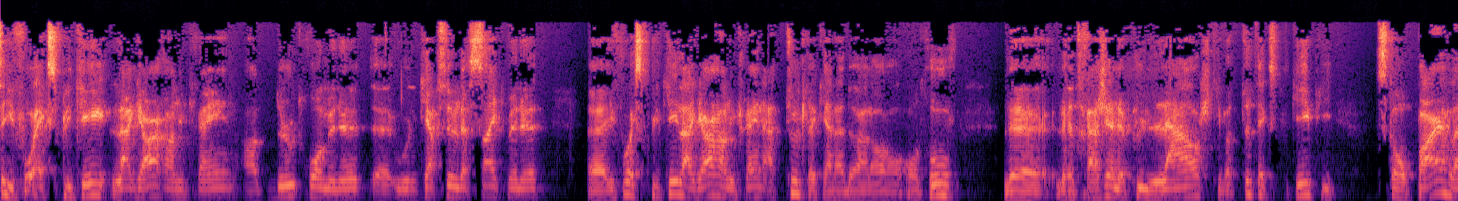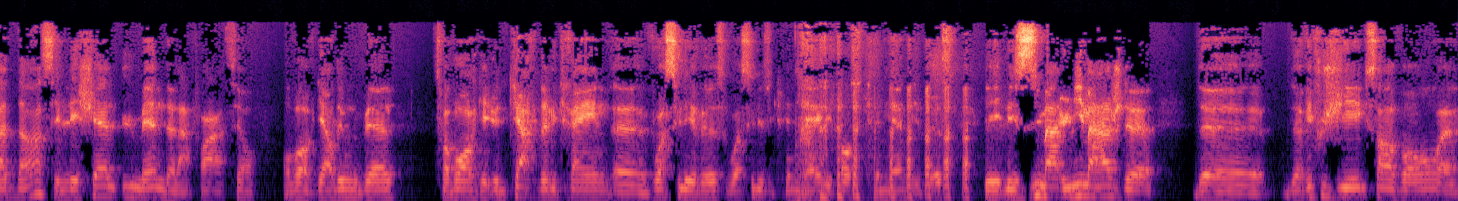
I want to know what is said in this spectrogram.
il faut expliquer la guerre en Ukraine en deux trois minutes euh, ou une capsule de cinq minutes. Il faut expliquer la guerre en Ukraine à tout le Canada. Alors, on, trouve le, trajet le plus large qui va tout expliquer. Puis, ce qu'on perd là-dedans, c'est l'échelle humaine de l'affaire. On va regarder aux nouvelles tu vas voir une carte de l'Ukraine, euh, voici les Russes, voici les Ukrainiens, les forces ukrainiennes, les Russes, une image de, réfugiés qui s'en vont, euh,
